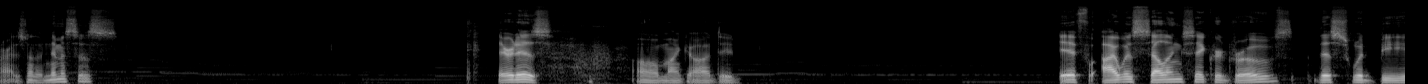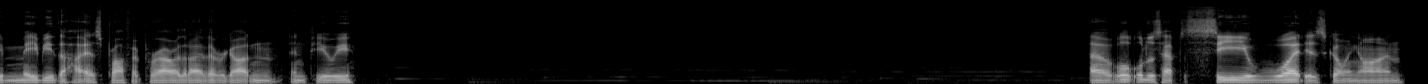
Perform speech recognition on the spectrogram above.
Alright, there's another Nemesis. There it is. Oh my god, dude. If I was selling Sacred Groves, this would be maybe the highest profit per hour that I've ever gotten in PoE. Uh, we'll, we'll just have to see what is going on.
